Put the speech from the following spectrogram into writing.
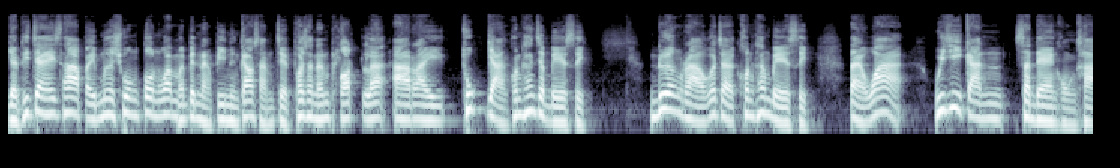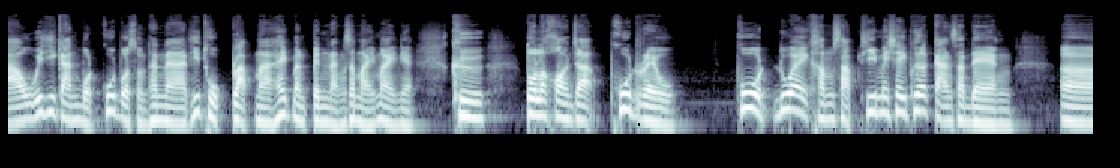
อย่างที่แจ้งให้ทราบไปเมื่อช่วงต้นว่ามันเป็นหนังปี 1937 เพราะฉะนั้นพล็อตและอะไรทุกอย่างค่อนข้างจะเบสิกเรื่องราวก็จะค่อนข้างเบสิกแต่ว่าวิธีการแสดงของเขาวิธีการบทพูดบทสนทนาที่ถูกปรับมาให้มันเป็นหนังสมัยใหม่เนี่ยคือตัวละครจะพูดเร็ว พูดด้วยคำศัพท์ที่ไม่ใช่เพื่อการแสดง เอ่อ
